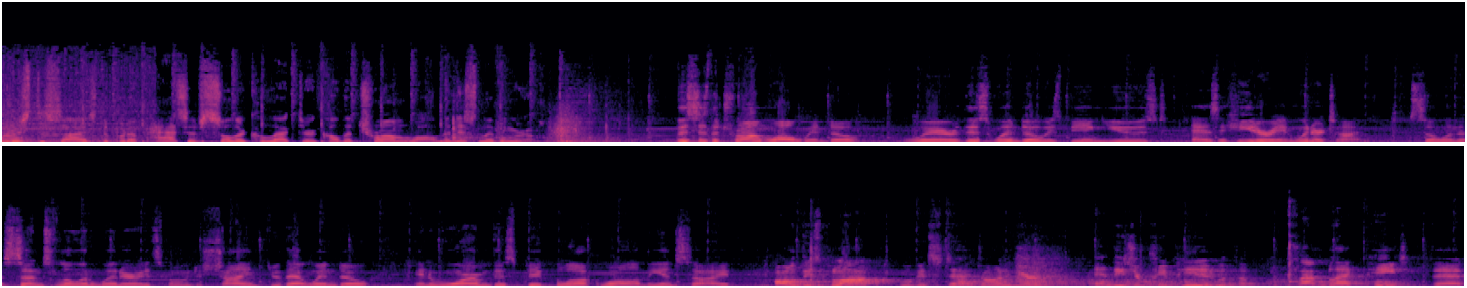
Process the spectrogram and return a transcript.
Chris decides to put a passive solar collector called a Trombe wall in his living room. This is the Trombe wall window, where this window is being used as a heater in wintertime. So when the sun's low in winter, it's going to shine through that window and warm this big block wall on the inside. All these blocks will get stacked on here, and these are pre-painted with a flat black paint that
